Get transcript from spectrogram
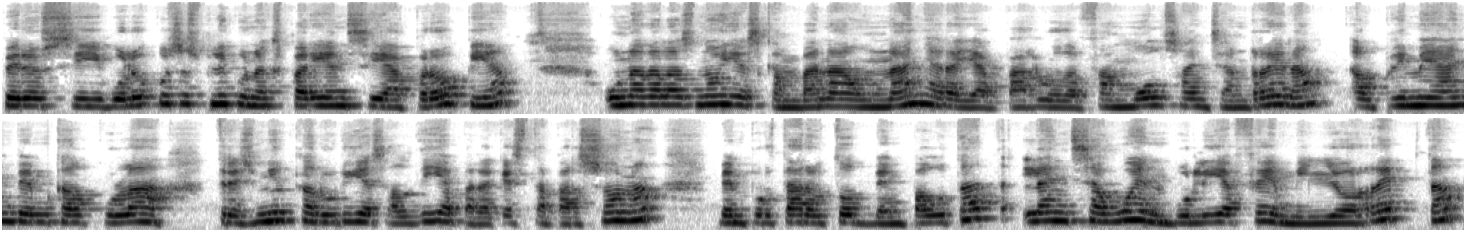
però si voleu que us expliqui una experiència pròpia, una de les noies que em va anar un any, ara ja parlo de fa molts anys enrere, el primer any vam calcular 3.000 calories al dia per a aquesta persona, vam portar-ho tot ben pautat, l'any següent volia fer millor repte,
